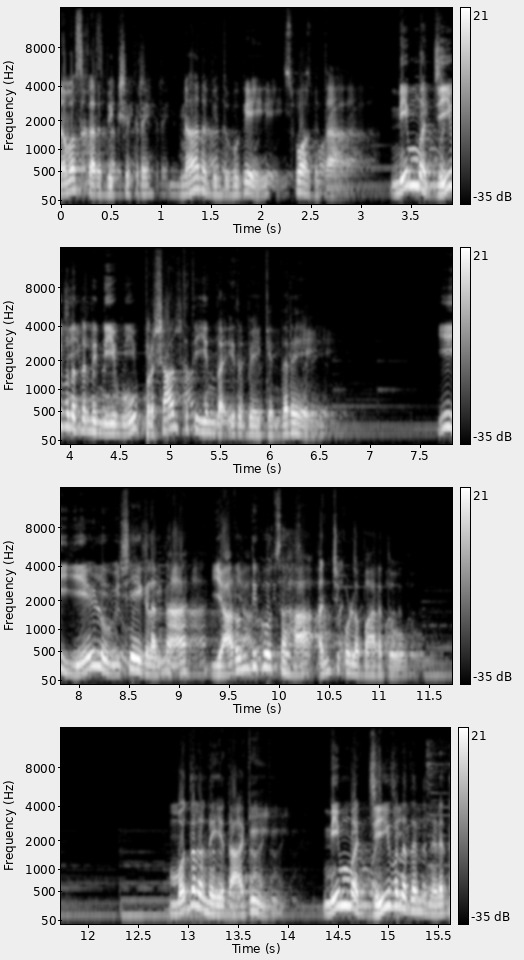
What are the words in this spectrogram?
ನಮಸ್ಕಾರ ವೀಕ್ಷಕರೇ, ಜ್ಞಾನ ಬಿಂದುವಿಗೆ ಸ್ವಾಗತ. ನಿಮ್ಮ ಜೀವನದಲ್ಲಿ ನೀವು ಪ್ರಶಾಂತತೆಯಿಂದ ಇರಬೇಕೆಂದರೆ ಈ ಏಳು ವಿಷಯಗಳನ್ನ ಯಾರೊಂದಿಗೂ ಸಹ ಹಂಚಿಕೊಳ್ಳಬಾರದು. ಮೊದಲನೆಯದಾಗಿ, ನಿಮ್ಮ ಜೀವನದಲ್ಲಿ ನಡೆದ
